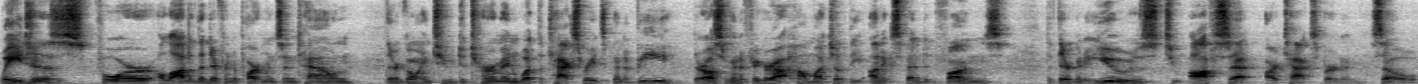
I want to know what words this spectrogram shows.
wages for a lot of the different departments in town. They're going to determine what the tax rate's going to be. They're also going to figure out how much of the unexpended funds that they're going to use to offset our tax burden. So,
